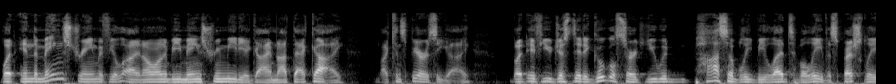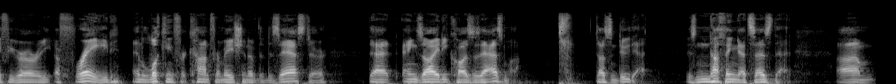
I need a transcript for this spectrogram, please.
But in the mainstream, if you, I don't want to be mainstream media guy, I'm not that guy, I'm not conspiracy guy. But if you just did a Google search, you would possibly be led to believe, especially if you're already afraid and looking for confirmation of the disaster, that anxiety causes asthma. Doesn't do that. There's nothing that says that. Um,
